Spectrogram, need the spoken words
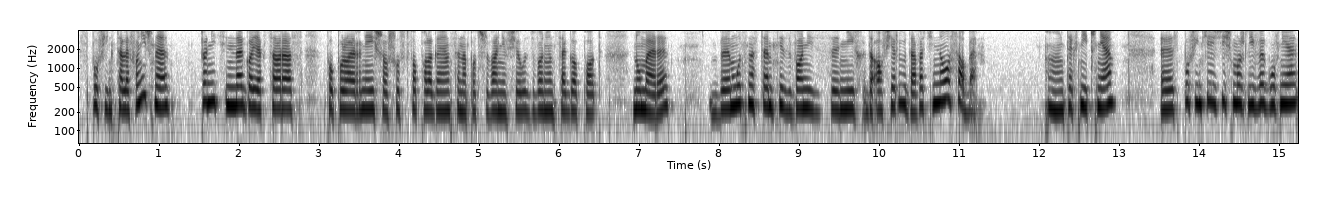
Spoofing telefoniczny to nic innego jak coraz popularniejsze oszustwo polegające na podszywaniu się dzwoniącego pod numery, by móc następnie dzwonić z nich do ofiar i udawać inną osobę. Mm, Technicznie y, spoofing jest dziś możliwy głównie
